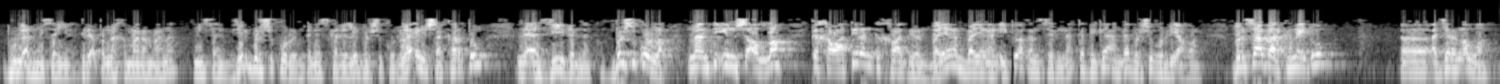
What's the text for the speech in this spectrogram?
bulan misalnya tidak pernah ke mana-mana misalnya jadi bersyukur intinya sekali lagi bersyukur la in syakartum la azidannakum bersyukurlah nanti insya Allah kekhawatiran-kekhawatiran bayangan-bayangan itu akan sirna ketika anda bersyukur di awal bersabar karena itu uh, ajaran Allah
